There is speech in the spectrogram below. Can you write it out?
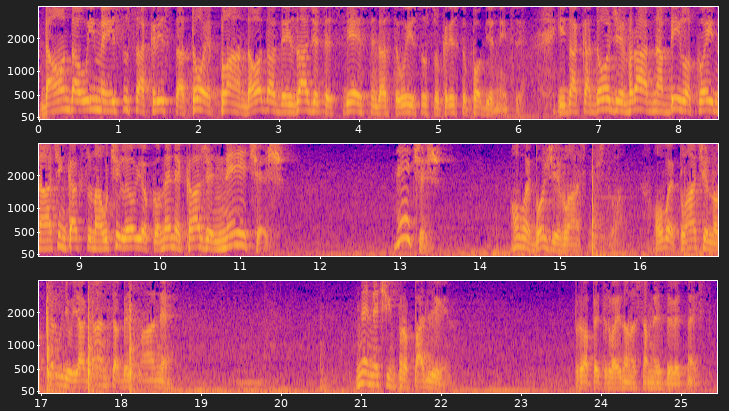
da onda u ime Isusa Krista To je plan Da odavde izađete svjesni Da ste u Isusu Kristu pobjednici. I da kad dođe vrag na bilo koji način Kak su naučili ovi oko mene Kaže Nećeš. Nećeš. Ovo je Božje vlasništvo. Ovo je plaćeno krvlju jaganca bez mane. Ne nečim propadljivim. Prva Petrova 1, 18, 19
